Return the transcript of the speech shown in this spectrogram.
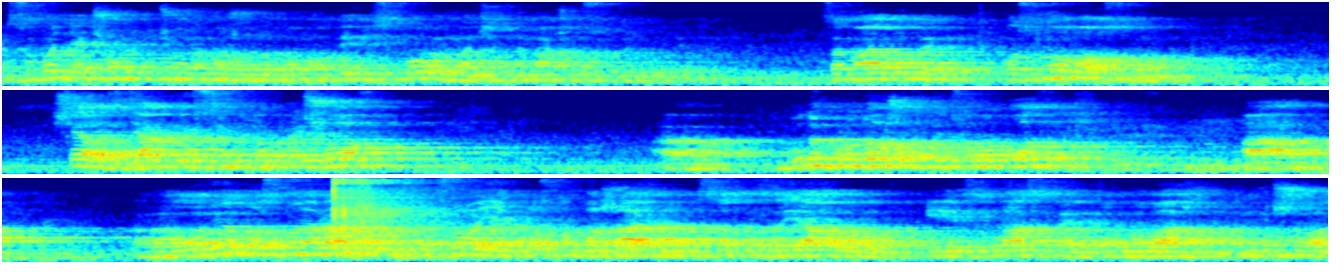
А сьогодні, якщо ми нічого не можемо допомогти військовим, значить нема чого сюди бути. Це має бути основа основ. Ще раз дякую всім, хто прийшов. Е, Будемо продовжувати цю роботу. А голові обласної ради після цього я просто бажаю написати заяву і скласти повноваження, тому що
